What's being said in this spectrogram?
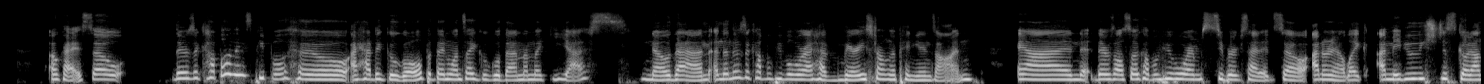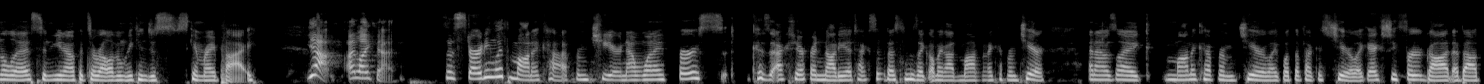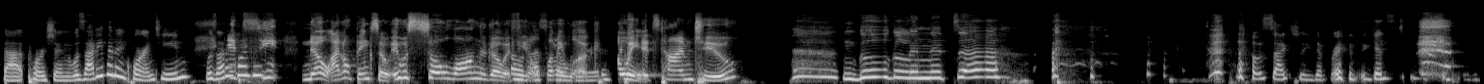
Okay, so there's a couple of these people who I had to Google, but then once I Googled them, I'm like, yes, know them. And then there's a couple people where I have very strong opinions on. And there's also a couple of people where I'm super excited. So I don't know, like maybe we should just go down the list and, you know, if it's irrelevant, we can just skim right by. Yeah, I like that. So starting with Monica from Cheer. Now, when I first, because actually our friend Nadia texted us and was like, "Oh my God, Monica from Cheer," and I was like, "Monica from Cheer? Like, what the fuck is Cheer?" Like, I actually forgot about that portion. Was that even in quarantine? Was that in It quarantine? se- no, I don't think so. It was so long ago. It Oh, feels. Let me look. weird. Oh wait, Wait. it's time to. Googling it. Uh. that was actually different. It gets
